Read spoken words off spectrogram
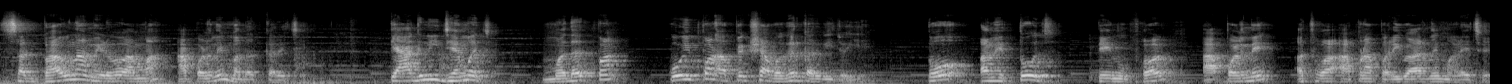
સદભાવના મેળવવામાં આપણને મદદ કરે છે. ત્યાગની જેમ જ મદદ પણ કોઈ પણ અપેક્ષા વગર કરવી જોઈએ. તો અને તો જ તેનું ફળ આપણને અથવા આપણા પરિવારને મળે છે.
